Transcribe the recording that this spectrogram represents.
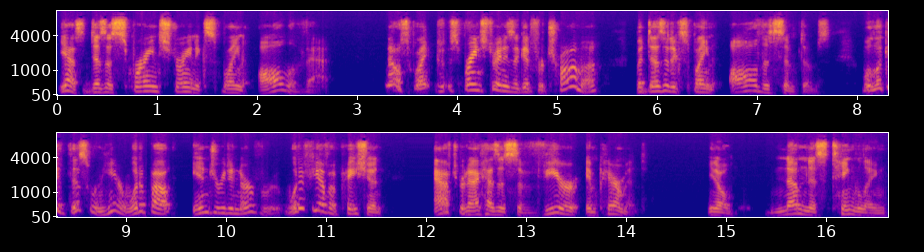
Yes. Does a sprain strain explain all of that? No, sprain, sprain strain is good for trauma, but does it explain all the symptoms? Well, look at this one here. What about injury to nerve root? What if you have a patient after an act has a severe impairment, you know, numbness, tingling?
